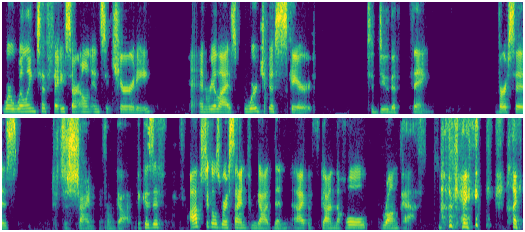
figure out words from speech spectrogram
we're willing to face our own insecurity and realize we're just scared to do the thing versus it's a sign from God. Because if obstacles were a sign from God, then I've gone the whole wrong path. Okay. like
